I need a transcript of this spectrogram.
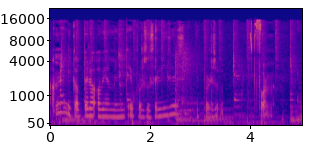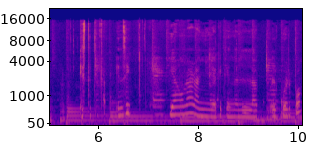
A un helicóptero obviamente por sus hélices y por su forma estética en sí. Y a una araña ya que tiene el cuerpo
